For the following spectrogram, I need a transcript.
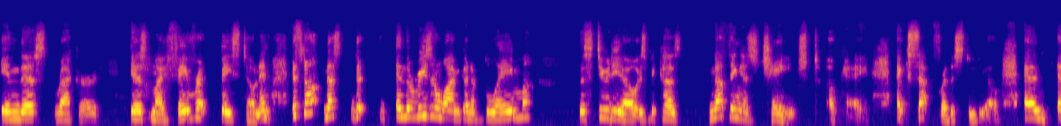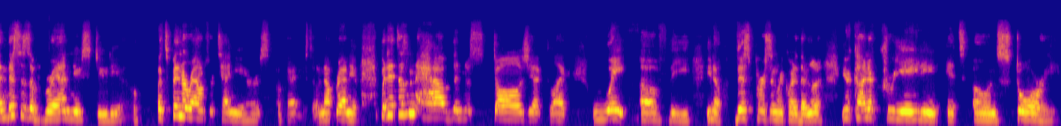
in this record is my favorite bass tone. And it's not, and the reason why I'm going to blame the studio is because nothing has changed okay except for the studio and and this is a brand new studio it's been around for 10 years okay? So not brand new. But it doesn't have the nostalgic like weight of the you know this person recorded their you're kind of creating its own story.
